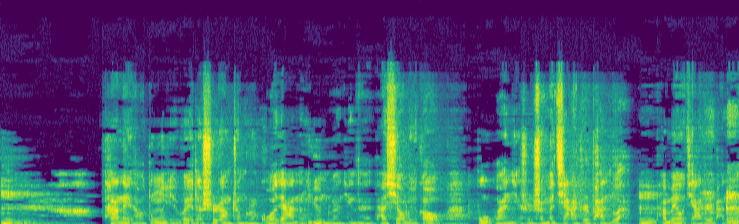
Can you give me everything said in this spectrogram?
嗯他那套东西为的是让整个国家能运转起来，它效率高。不管你是什么价值判断，嗯，它没有价值判断，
